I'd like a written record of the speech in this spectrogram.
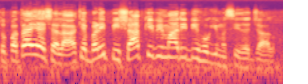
تو پتہ یہ چلا کہ بڑی پیشاب کی بیماری بھی ہوگی مسیح دجال کو۔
